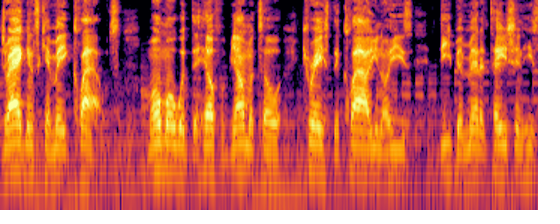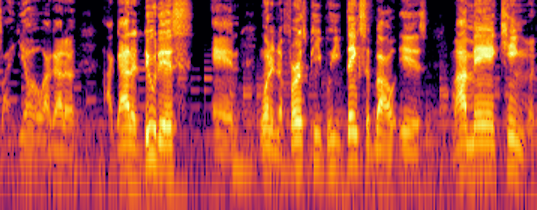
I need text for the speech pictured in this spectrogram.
dragons can make clouds. Momo, with the help of Yamato, creates the cloud. You know, he's deep in meditation. He's like, yo, I gotta, I gotta do this. And one of the first people he thinks about is my man Kin'emon.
